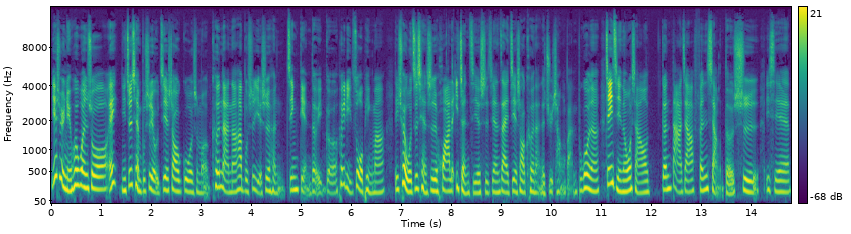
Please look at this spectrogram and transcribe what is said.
也许你会问说，诶，你之前不是有介绍过什么柯南呢、啊？它不是也是很经典的一个推理作品吗？的确，我之前是花了一整集的时间在介绍柯南的剧场版。不过呢，这一集呢，我想要跟大家分享的是一些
